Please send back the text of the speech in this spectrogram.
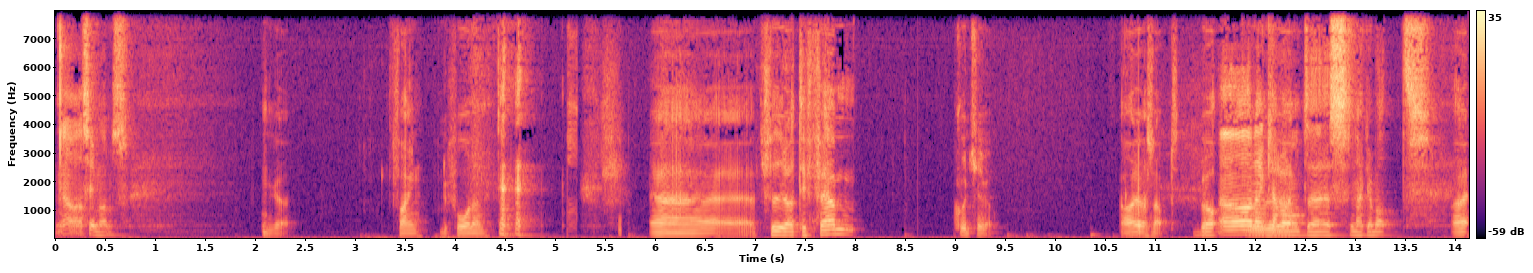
Ja, Simmons. Okej. Fine, du får den. Eh, Fyra till fem. Kucherov. Ja, det var snabbt. Bra. Ja, Då den kan man inte snacka bort. Nej,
